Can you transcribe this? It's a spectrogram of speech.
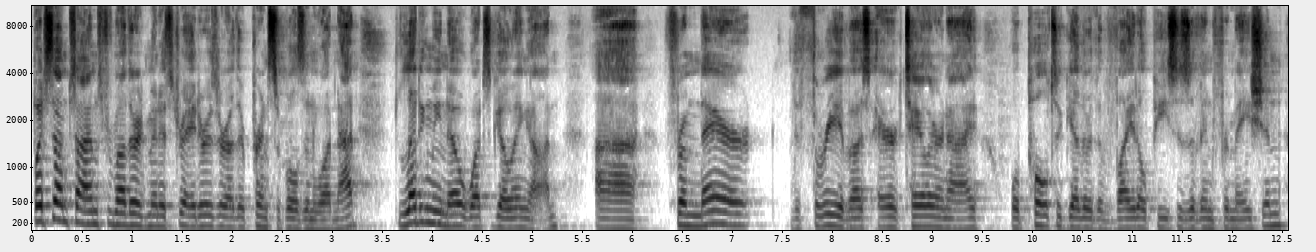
but sometimes from other administrators or other principals and whatnot, letting me know what's going on. Uh, from there, the three of us, Eric Taylor and I, will pull together the vital pieces of information.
